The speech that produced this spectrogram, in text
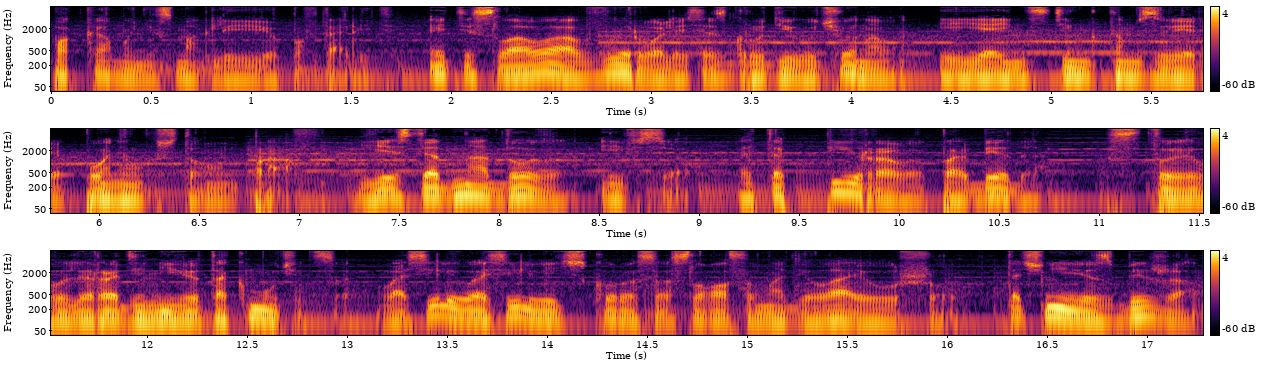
пока мы не смогли ее повторить. Эти слова вырвались из груди ученого, и я инстинктом зверя понял, что он прав. Есть одна доза, и все. Это пирова победа. Стоило ли ради нее так мучиться? Василий Васильевич скоро сослался на дела и ушел. Точнее, сбежал.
